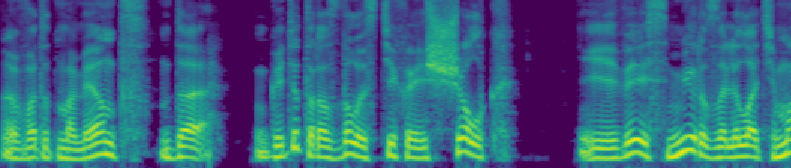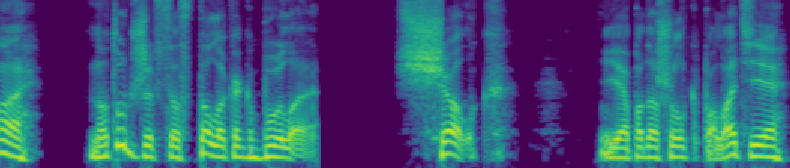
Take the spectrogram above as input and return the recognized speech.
В этот момент, да, где-то раздалось тихое щелк, и весь мир залила тьма, но тут же всё стало как было. Щелк. Я подошёл к палате.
